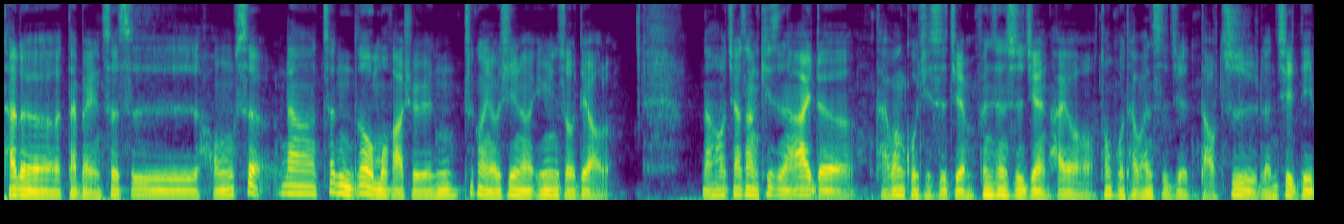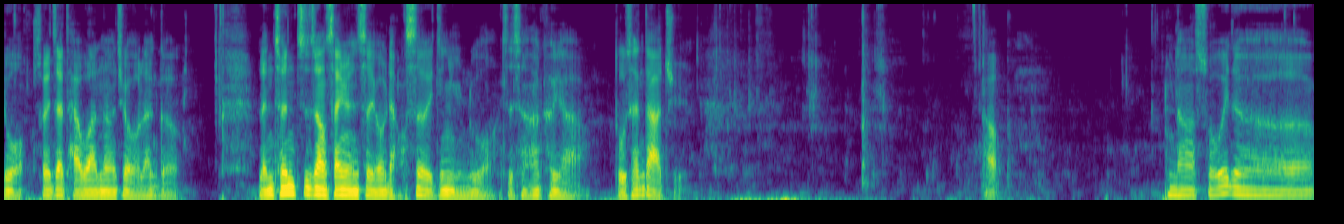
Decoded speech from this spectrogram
它的代表颜色是红色。那战斗魔法学院这款游戏呢，营运收掉了。然后加上 Kiss and I 的台湾国旗事件、分身事件，还有中国台湾事件，导致人气低落。所以在台湾呢，就有那个人称“智障三原色”，有两色已经陨落，只剩阿克亚独占大局。好，那所谓的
